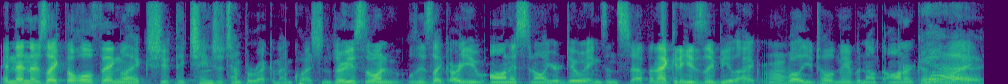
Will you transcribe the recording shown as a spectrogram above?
And then there's like the whole thing like shoot they changed the temple recommend questions. They're used to the one who's like are you honest in all your doings and stuff, and that could easily be like oh, well you told me but not the honor code. Like,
